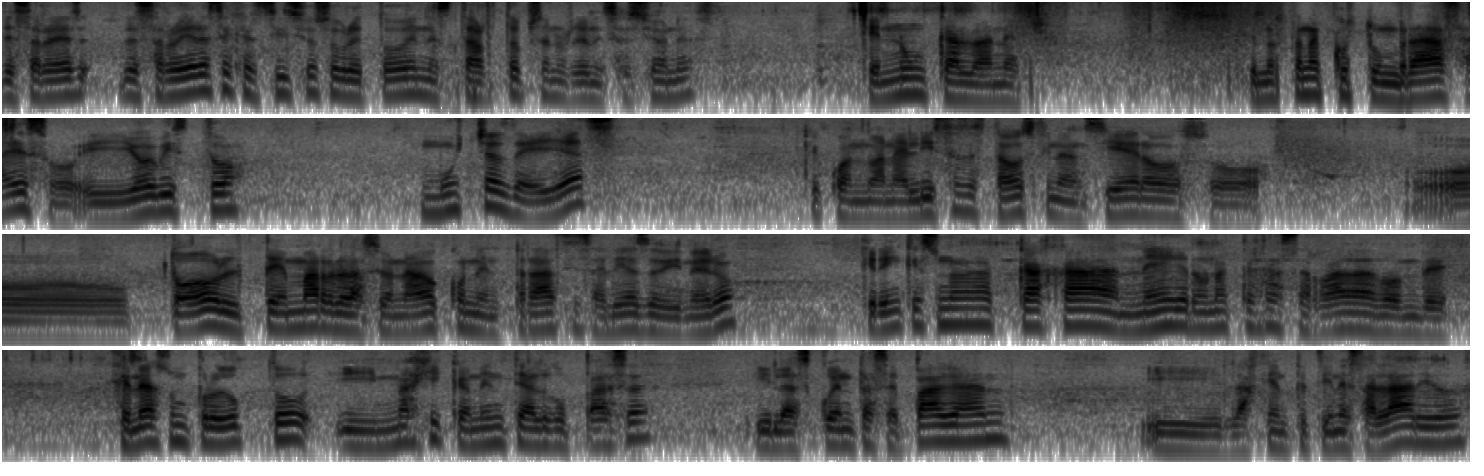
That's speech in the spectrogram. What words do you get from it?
desarrollar, ese ejercicio sobre todo en startups, en organizaciones que nunca lo han hecho, que no están acostumbradas a eso. Y yo he visto muchas de ellas que cuando analizas estados financieros o todo el tema relacionado con entradas y salidas de dinero, creen que es una caja negra, una caja cerrada donde generas un producto y mágicamente algo pasa y las cuentas se pagan y la gente tiene salarios.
